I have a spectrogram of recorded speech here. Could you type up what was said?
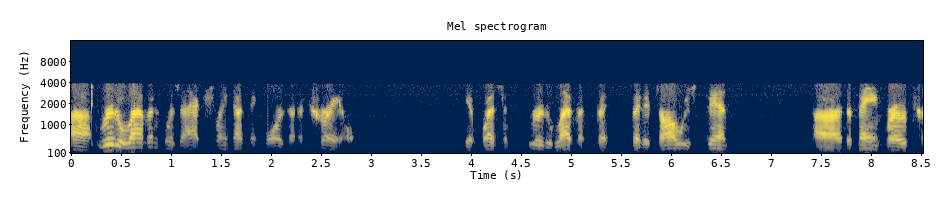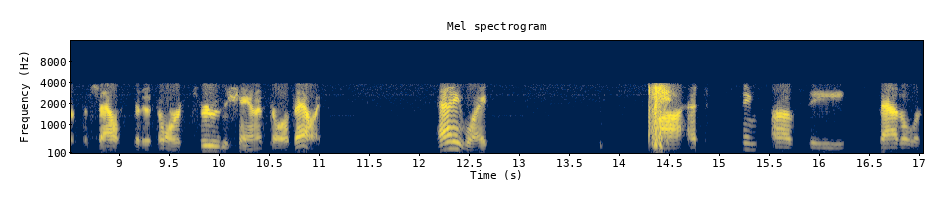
uh, Route 11 was actually nothing more than a trail. It wasn't Route 11, but but it's always been uh, the main road from the south to the north through the Shenandoah Valley. Anyway, uh, at the beginning of the Battle of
